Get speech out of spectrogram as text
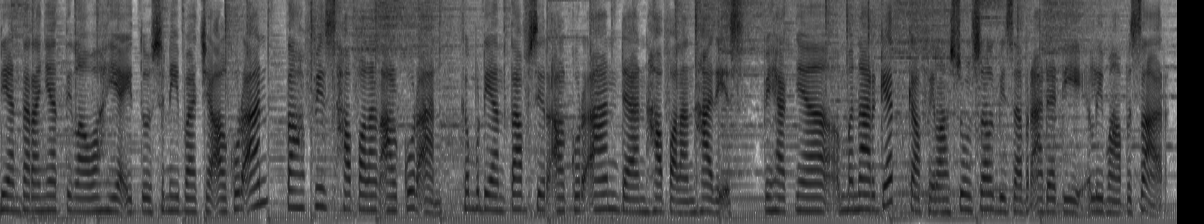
di antaranya tilawah yaitu seni baca Al-Quran, tahfiz hafalan Al-Quran, kemudian tafsir Al-Quran dan hafalan hadis. Pihaknya menarget kafilah Sulsel bisa berada di lima besar.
